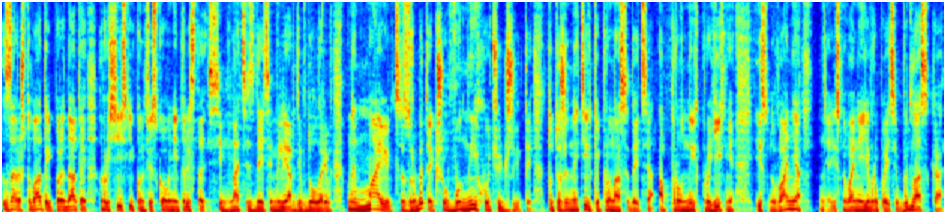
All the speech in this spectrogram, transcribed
заарештувати і передати російській конфісковані 317, здається, мільярдів доларів. Вони мають це зробити, якщо вони хочуть жити. Тут уже не тільки про нас ідеться, а про них, про їхнє існування, е, існування європейців. Будь ласка,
